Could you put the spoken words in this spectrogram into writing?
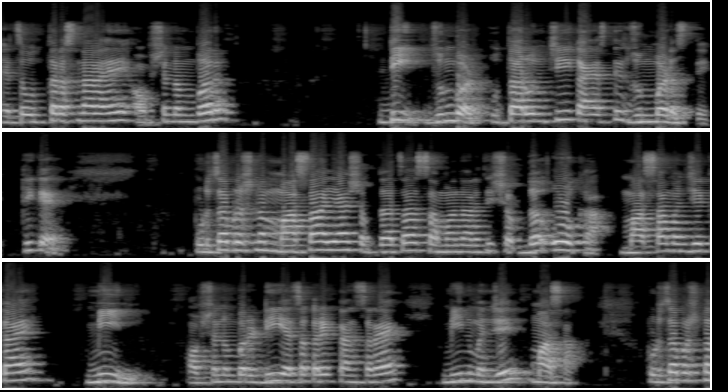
याचं उत्तर असणार आहे? ऑप्शन नंबर डी झुंबड. उतारूंची काय असते? झुंबड असते. ठीक आहे? पुढचा प्रश्न मासा या शब्दाचा समानार्थी शब्द ओळखा. मासा म्हणजे काय? मीन. ऑप्शन नंबर डी याचा करेक्ट आन्सर आहे. मीन म्हणजे मासा. पुढचा प्रश्न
